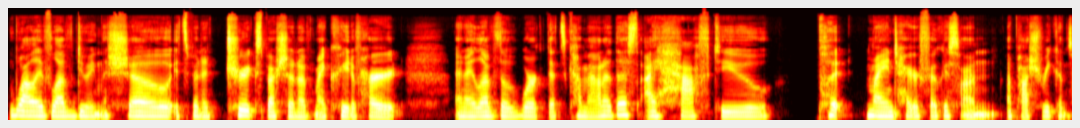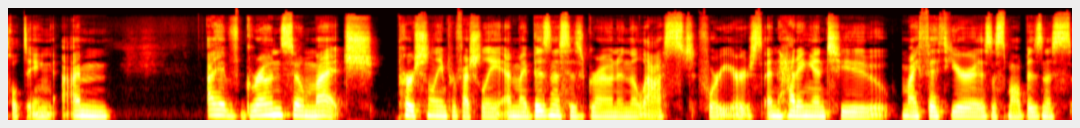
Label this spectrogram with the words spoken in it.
while I've loved doing the show, it's been a true expression of my creative heart. And I love the work that's come out of this. I have to put my entire focus on apostrophe consulting. I'm I have grown so much personally and professionally and my business has grown in the last 4 years and heading into my 5th year as a small business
